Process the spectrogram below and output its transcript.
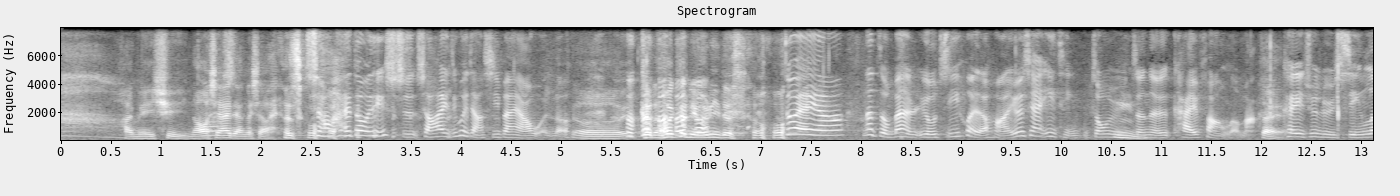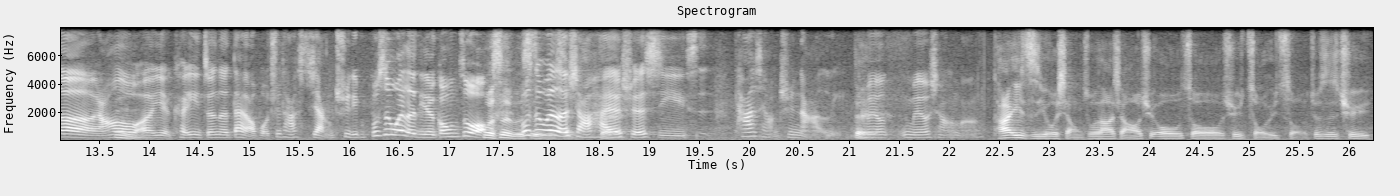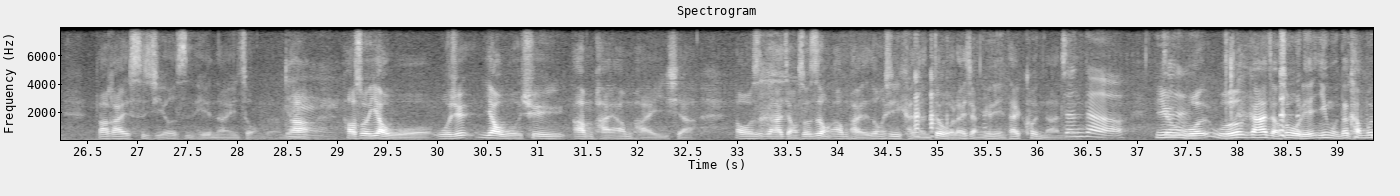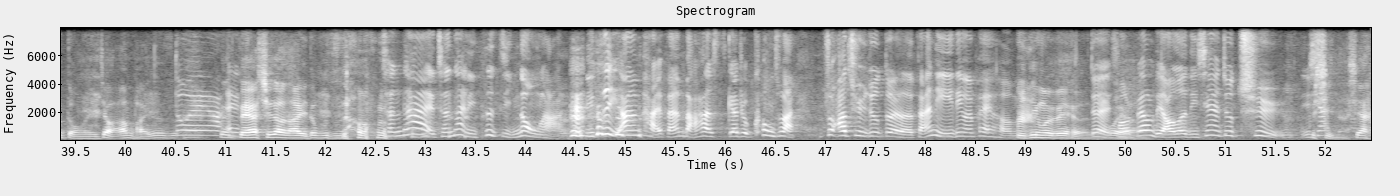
还没去，然后现在两个小孩都小孩都已经十，小孩已经会讲西班牙文了。呃，可能会更流利的时候。对呀，那怎么办？有机会的话，因为现在疫情终于真的开放了嘛，对，可以去旅行了，然后呃，也可以真的带老婆去他想去的，不是为了你的工作，不是不是为了小孩的学习，是他想去哪里？你，没有没有想吗？他一直有想说，他想要去欧洲去走一走，就是去。大概十几二十天那一种的，那他说要我，我觉要我去安排安排一下，那我是跟他讲说，这种安排的东西可能对我来讲有点太困难了。真的。因为我我跟他讲说，我连英文都看不懂，你叫我安排就是对呀，等下去到哪里都不知道。陈太，陈太你自己弄啦，你自己安排，反正把他的 schedule 空出来抓去就对了，反正你一定会配合嘛。一定会配合。对，好了，不要聊了，你现在就去。不行了，现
